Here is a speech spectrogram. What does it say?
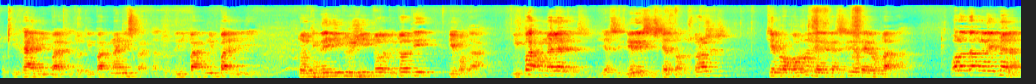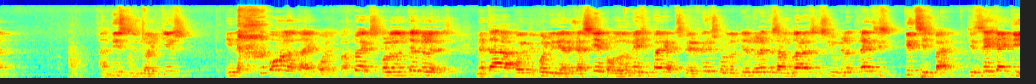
Το ότι χάρη υπάρχει, το ότι υπάρχουν ανίσπρακτα, το ότι δεν υπάρχουν υπάλληλοι, το ότι δεν λειτουργεί, το ότι, το ότι, τίποτα. Υπάρχουν μελέτες για συντηρήσεις και ασφαλτοστρώσει και προχωρούν διαδικασίες για τα αεροπλάνα. Όλα τα άλλα λιμένα. Αντίστοιχη λογικής είναι όλα τα υπόλοιπα. Το έξι πολυδομικές μελέτες. Μετά από επίπολη διαδικασία, η πολυδομή έχει πάρει από τις περιφέρειες πολυδομικές μελέτες Αμουδάρα, Εσίου, δηλαδή τι τις έχει πάρει και τις έχει κάνει τι.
